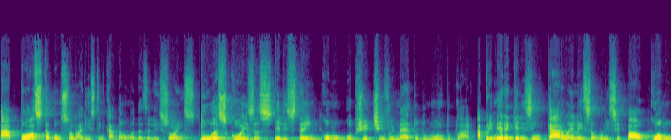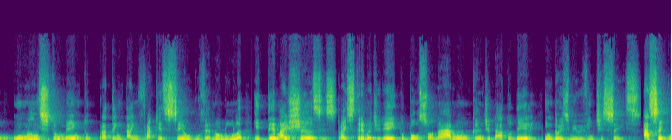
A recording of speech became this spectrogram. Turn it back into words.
a aposta bolsonarista em cada uma das eleições, duas coisas eles têm como objetivo e método muito claro. A primeira é que eles encaram a eleição municipal como um instrumento para tentar enfraquecer o governo Lula e ter mais chances para a extrema direita, o Bolsonaro ou um candidato dele em 2026. A segunda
